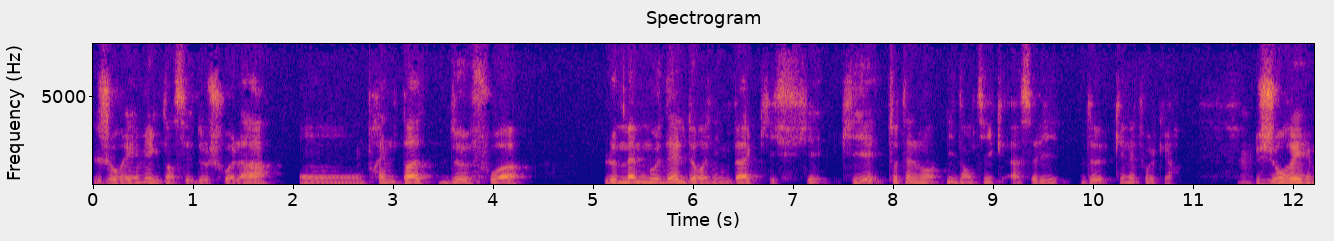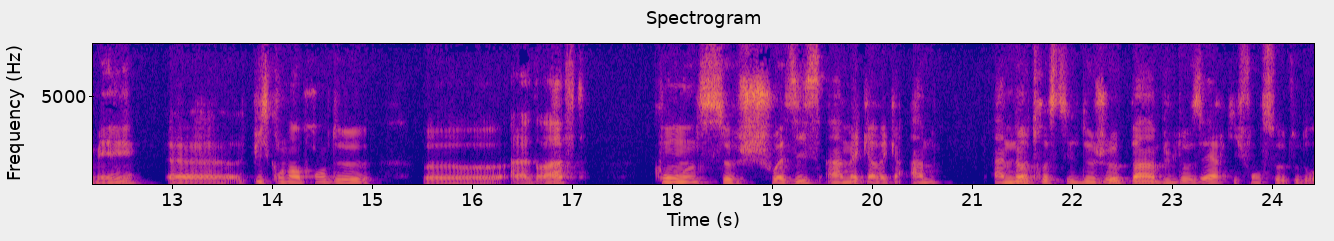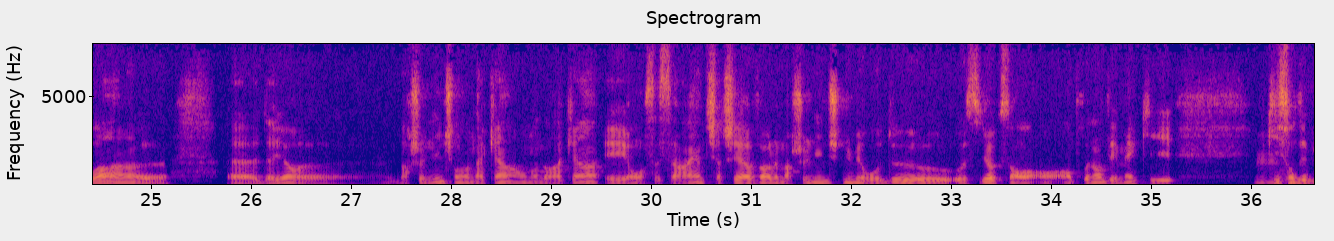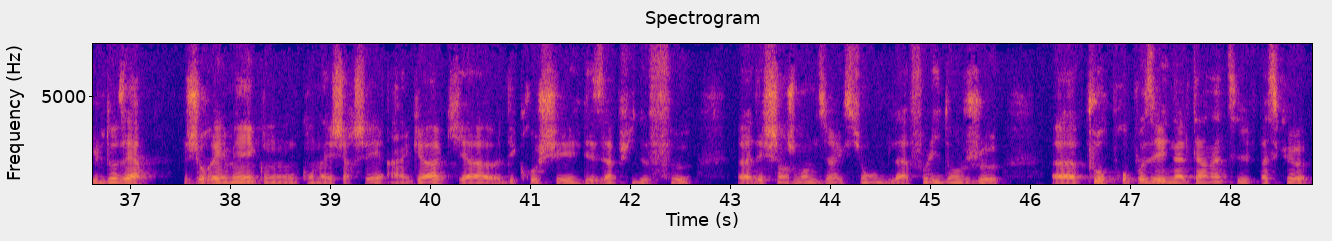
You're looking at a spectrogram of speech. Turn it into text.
J'aurais aimé que dans ces deux choix-là, on ne prenne pas deux fois le même modèle de running back qui, est, qui est totalement identique à celui de Kenneth Walker. Hmm. J'aurais aimé, euh, puisqu'on en prend deux euh, à la draft, qu'on se choisisse un mec avec un, un, autre style de jeu, pas un bulldozer qui fonce tout droit. Hein, euh, d'ailleurs, Marshall Lynch, on en a qu'un, on n'en aura qu'un, et on, ça sert à rien de chercher à avoir le Marshall Lynch numéro 2 au, Seahawks en, prenant des mecs qui, hmm. qui sont des bulldozers. J'aurais aimé qu'on aille chercher un gars qui a euh, des crochets, des appuis de feu, euh, des changements de direction, de la folie dans le jeu, euh, pour proposer une alternative. Parce que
